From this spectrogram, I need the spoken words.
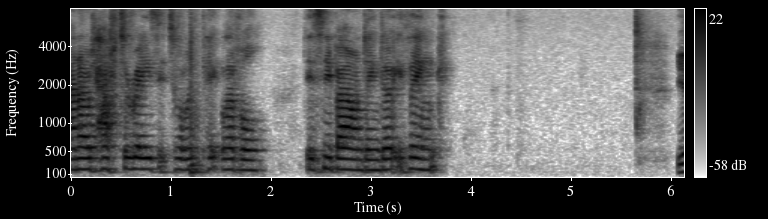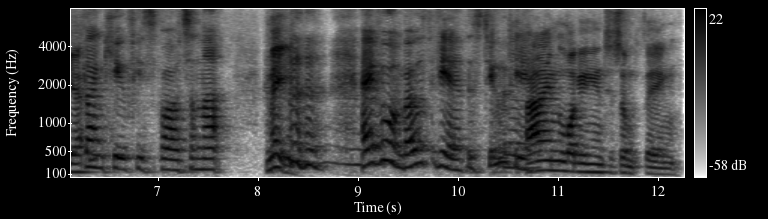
and I would have to raise it to Olympic level. Disney bounding, don't you think? Yeah. Thank you for your support on that. Me, Everyone, both of you. There's two of you. I'm logging into something.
